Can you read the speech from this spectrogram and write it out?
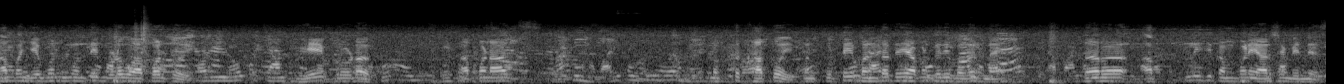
आपण जे पण कोणते प्रोडक्ट वापरतो आहे हे प्रोडक्ट आपण आज फक्त खातो आहे पण कुठे बनतात हे आपण कधी बघत नाही. तर आपली जी कंपनी आरशे बिझनेस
